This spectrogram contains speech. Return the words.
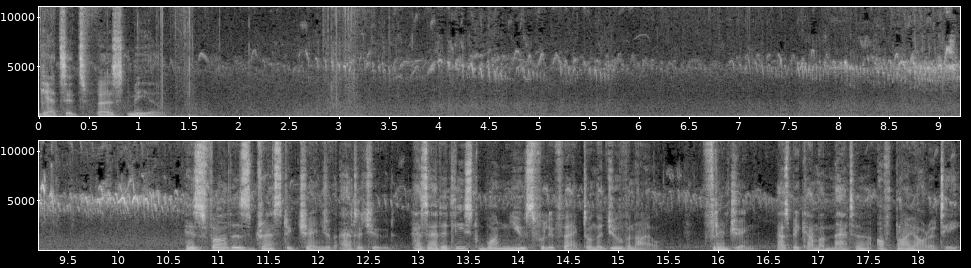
gets its first meal. His father's drastic change of attitude has had at least one useful effect on the juvenile fledging has become a matter of priority.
